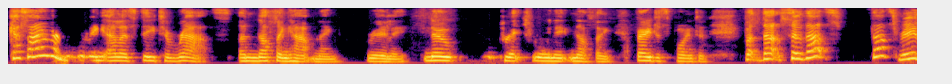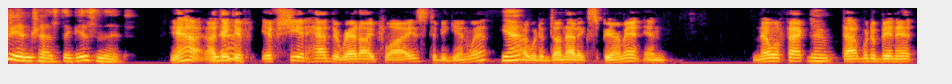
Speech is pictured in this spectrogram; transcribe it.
Because I remember giving LSD to rats and nothing happening, really. No twitch, really, nothing. Very disappointed. But that, so that's that's really interesting, isn't it? Yeah, I yeah. think if if she had had the red-eyed flies to begin with, yeah. I would have done that experiment and no effect. No. That would have been it.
